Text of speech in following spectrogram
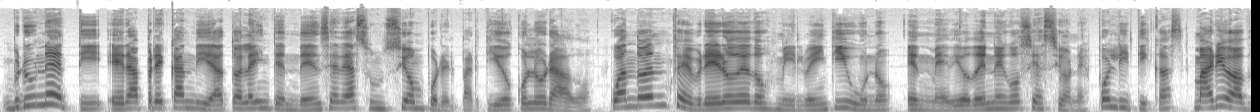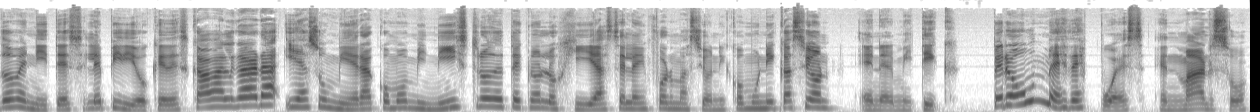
Brunetti era precandidato a la Intendencia de Asunción por el Partido Colorado, cuando en febrero de 2021, en medio de negociaciones políticas, Mario Abdo Benítez le pidió que descabalgara y asumiera como ministro de Tecnologías de la Información y Comunicación en el MITIC. Pero un mes después, en marzo,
